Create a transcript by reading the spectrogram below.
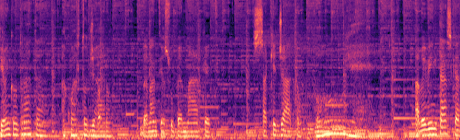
Ti ho incontrata a Quarto Giaro, davanti al supermarket, saccheggiato. Oh yeah. Avevi in tasca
